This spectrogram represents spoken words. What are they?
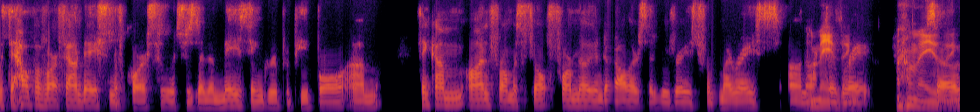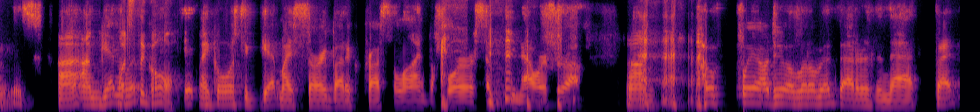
with the help of our foundation, of course, which is an amazing group of people, um, I think I'm on for almost $4 million that we've raised from my race on amazing. October 8th. Amazing. So uh, I'm getting. What's the goal? It, my goal is to get my sorry butt across the line before 17 hours are up. Um, hopefully, I'll do a little bit better than that. But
